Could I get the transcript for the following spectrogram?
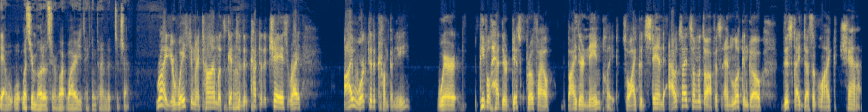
Yeah. What's your motive, sir? Why, why are you taking time to, to, chat? Right. You're wasting my time. Let's get mm-hmm. to the cut to the chase. Right. I worked at a company where people had their DISC profile by their nameplate. So I could stand outside someone's office and look and go, this guy doesn't like chat.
